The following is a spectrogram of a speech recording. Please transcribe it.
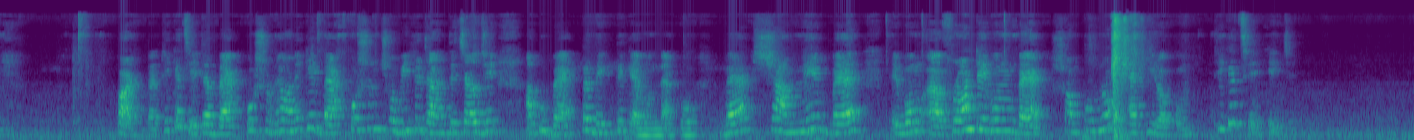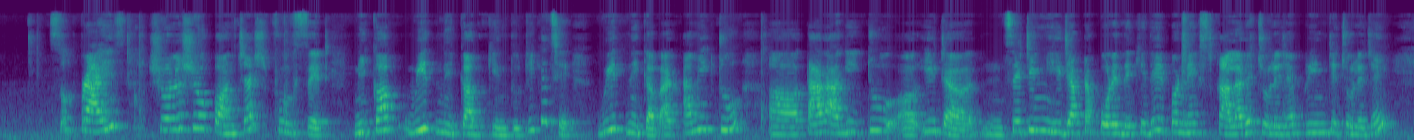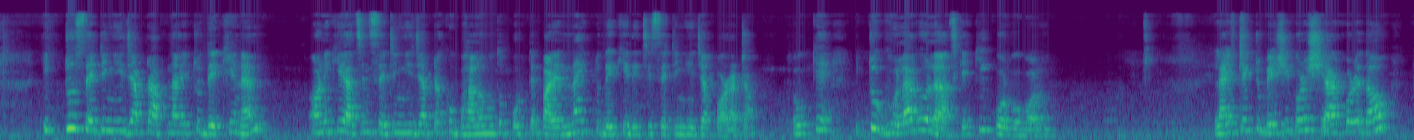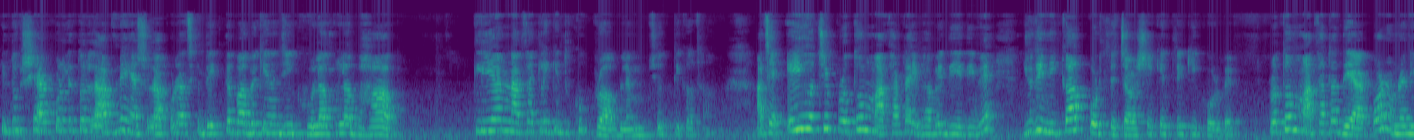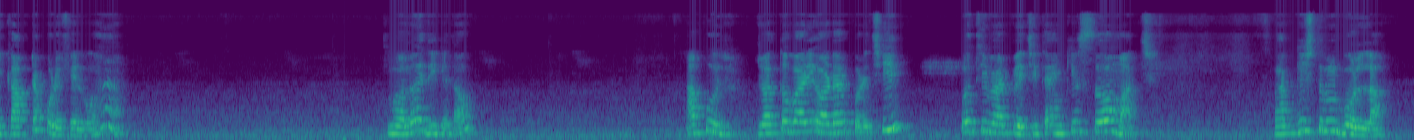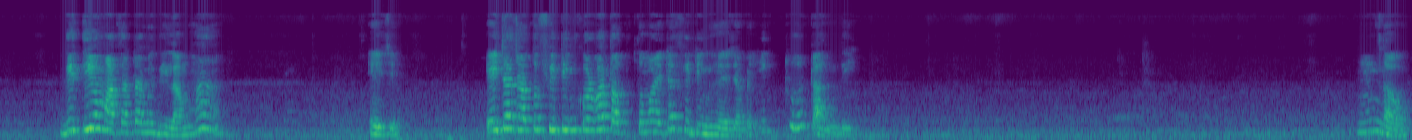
পার্টটা ঠিক আছে? এটা ব্যাক পোর্শনে অনেকে ব্যাক পোর্শন ছবিতে জানতে চাও যে, আপু ব্যাকটা দেখতে কেমন? দেখো ব্যাক সামনে ব্যাক এবং ফ্রন্ট এবং ব্যাক সম্পূর্ণ একই রকম, ঠিক আছে? এই যে। সো প্রাইস ষোলোশো পঞ্চাশ ফুল সেট নিকাব উইথ নিকাব কিন্তু, ঠিক আছে? উইথ নিকাব আর আমি একটু তার আগে একটু ইটা সেটিং হিজাবটা পরে দেখিয়ে দিই, এরপর নেক্সট কালারে চলে যায় প্রিন্টে চলে যাই একটু সেটিং হিজাবটা আপনারা একটু দেখে নেন। অনেকেই আছেন সেটিং হিজাবটা খুব ভালো মতো পড়তে পারেন না। একটু দেখিয়ে দিচ্ছি সেটিং হিজাব পরাটা ওকে একটু ঘোলা ঘোলা আজকে, কি করব বলো? লাইফটা একটু বেশি করে শেয়ার করে দাও, কিন্তু শেয়ার করলে তো লাভ নেই। আসলে আপুরা আজকে দেখতে পাবে কিনা যে ঘোলা ঘোলা ভাব। ক্লিয়ার না থাকলে কিন্তু খুব প্রবলেম সত্যি কথা। আচ্ছা এই হচ্ছে প্রথম মাথাটা এভাবে দিয়ে দিবে। যদি নিকাব পড়তে চাও, সেক্ষেত্রে কি করবে? প্রথম মাথাটা দেওয়ার পর আমরা নিকাবটা পরে ফেলব হ্যাঁ? বলো, এদিকে দাও। আপু, যতবারই অর্ডার করেছি, প্রতিবার পেয়েছি। থ্যাংক ইউ সো মাচ ভাগ্যিস তুমি বললা। দ্বিতীয় মাথাটা আমি দিলাম হ্যাঁ? এই যে, এইটা যত ফিটিং করবা, তত তোমার এটা ফিটিং হয়ে যাবে। একটু টান দিই। হুম, দাও।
